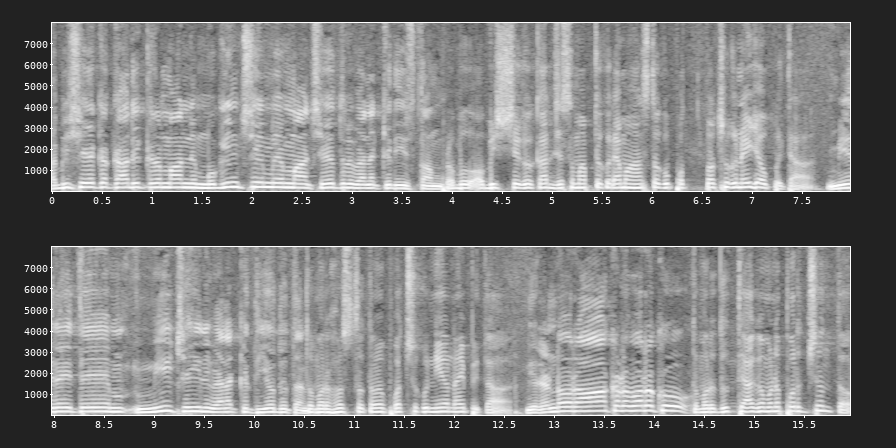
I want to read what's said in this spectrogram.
అభిషేక కార్యక్రమాన్ని ముగించి మేము మా చేతులు వెనక్కి తీస్తాం ప్రభు అభిషేక కార్య సమాప్తకు రేమ హస్తకు పొచ్చుకు నే జాపిత మీరైతే మీ చెయ్యిని వెనక్కి తీయదు తను తమరు హస్త తమ పొచ్చుకు నీ నైపిత. నీ రెండో రాకడ వరకు తమరు దుత్యాగమన పర్జంతో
